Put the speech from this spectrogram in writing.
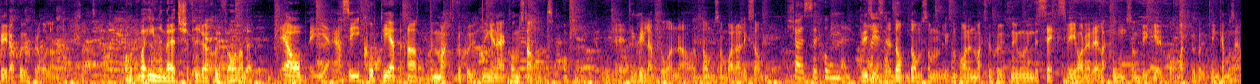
24-7 förhållande. Så Och vad innebär ett 24-7 förhållande? ja, i- alltså i korthet att maktförskjutningen är konstant. Eh, Till skillnad från ja, de som bara liksom Kör sessioner. Precis, de, de som liksom har en maktförskjutning och under sex, vi har en relation som bygger på maktförskjutning kan man säga.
